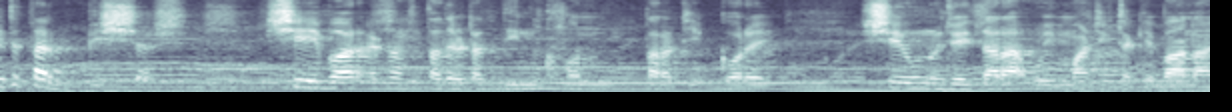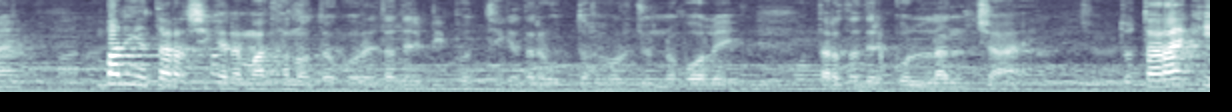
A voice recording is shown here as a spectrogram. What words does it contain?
এটা তার বিশ্বাস। সে এবার একটা তাদের একটা দিনক্ষণ তারা ঠিক করে। সে অনুযায়ী তারা ওই মাটিটাকে বানায়। বানিয়ে তারা সেখানে মাথা নত করে, তাদের বিপদ থেকে তারা উদ্ধার হওয়ার জন্য বলে, তারা তাদের কল্যাণ চায়। তো তারা কি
